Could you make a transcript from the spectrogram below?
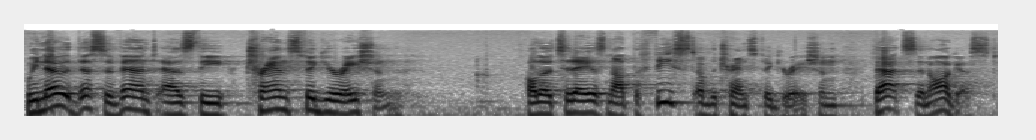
We know this event as the Transfiguration, although today is not the feast of the Transfiguration, that's in August.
